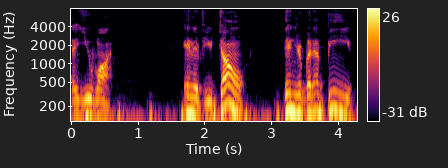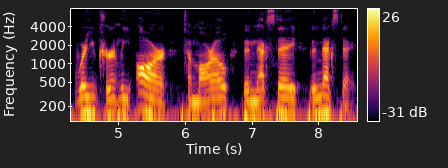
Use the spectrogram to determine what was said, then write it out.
that you want. And if you don't, then you're going to be where you currently are tomorrow, the next day, the next day.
